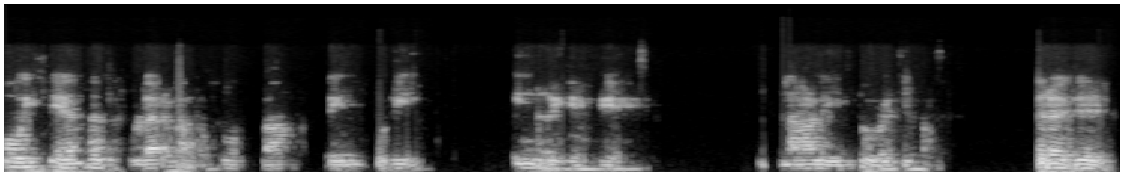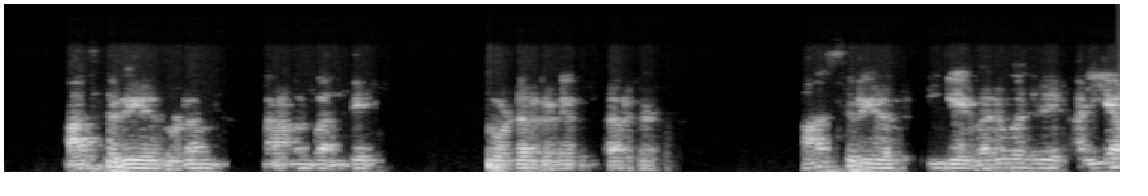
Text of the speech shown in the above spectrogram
போய் சேர்ந்ததுக்குள்ளார நம்ம போகலாம் அப்படின்னு கூறி இன்றைக்கு நாளை துவக்கினோம். பிறகு ஆசிரியருடன் நானும் வந்தேன் தோழர்கள் இருந்தார்கள். ஆசிரியர் இங்கே வருவது ஐயா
